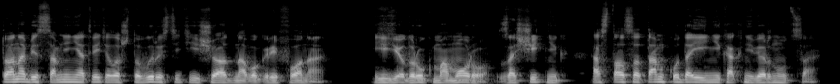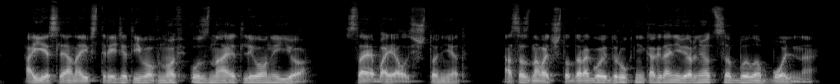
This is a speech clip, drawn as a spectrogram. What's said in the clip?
то она без сомнения ответила, что вырастить еще одного грифона. Ее друг Мамору, защитник, остался там, куда ей никак не вернуться. А если она и встретит его вновь, узнает ли он ее? Сая боялась, что нет. Осознавать, что дорогой друг никогда не вернется, было больно.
